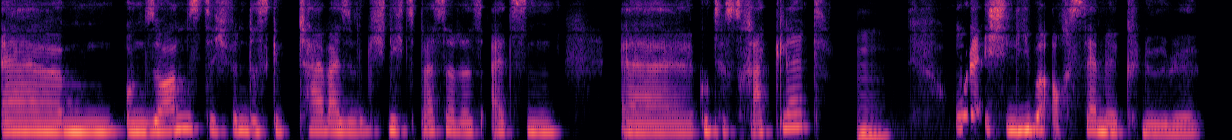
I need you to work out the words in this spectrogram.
Ähm, und sonst, ich finde, es gibt teilweise wirklich nichts Besseres als ein äh, gutes Raclette. Mhm. Oder ich liebe auch Semmelknödel.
